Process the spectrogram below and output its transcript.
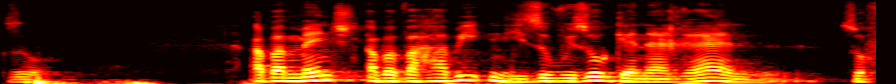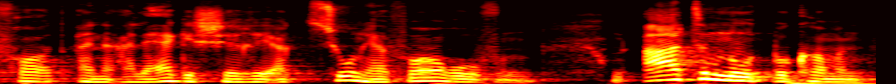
So. Aber Menschen, aber Wahhabiten, die sowieso generell sofort eine allergische Reaktion hervorrufen und Atemnot bekommen,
